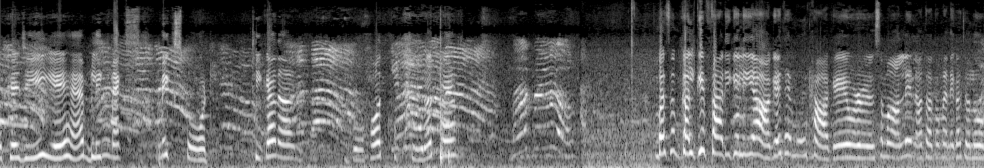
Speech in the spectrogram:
ओके जी ये है ब्लिंग मैक्स मिक्स स्पोर्ट ठीक है ना? बहुत खूबसूरत है। बस अब कल की इफ्तारी के लिए आ गए थे मुँह उठा के और सामान लेना था तो मैंने कहा चलो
